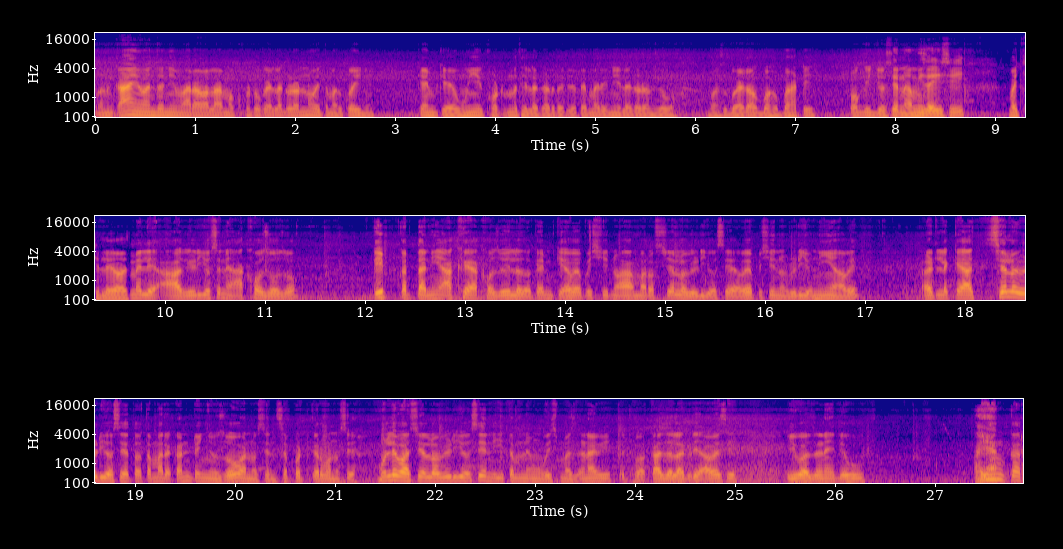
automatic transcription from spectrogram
પણ કાંઈ વાંધો નહીં મારા વાલામાં ખોટું કઈ લગડવાનું ન હોય તમારે કોઈને. કેમ કે હું એ ખોટું નથી લગાડતો, એટલે તમારે નહીં લગાડવાનું, જુઓ. બસ બેઠો બહ બાટી. પોગી ગયો છે ને અમે જાય છીએ મચ્છી લેવા. એટલે આ વીડિયો છે ને આખો જોજો. ટીપ કરતા નહીં, આખે આખો જોઈ લેજો. કેમ કે હવે પછીનો આ મારો છેલ્લો વીડિયો છે, હવે પછીનો વીડિયો નહીં આવે. એટલે કે આ છેલ્લો વીડિયો છે, તો તમારે કન્ટિન્યુ જોવાનો છે ને સપોર્ટ કરવાનો છે. હું લેવા છેલ્લો વીડિયો છે ને એ તમને હું વચમાં જણાવી, અથવા કાજલ આગળ આવે છે, એવા જણાવી દેવું ભયંકર.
